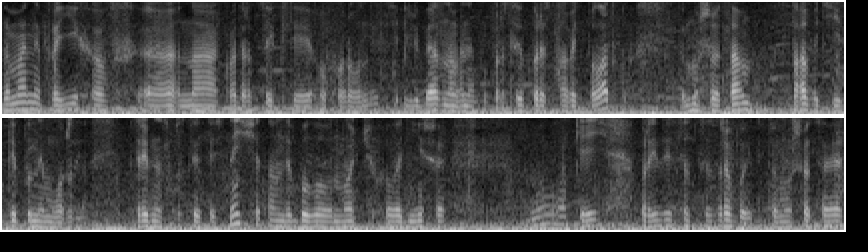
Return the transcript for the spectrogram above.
до мене приїхав е, на квадроциклі охоронець і люб'язно мене попросив переставити палатку, тому що там ставити її типу не можна. Потрібно спуститись нижче, там де було ночі холодніше. Ну окей, прийдеться це зробити, тому що це.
